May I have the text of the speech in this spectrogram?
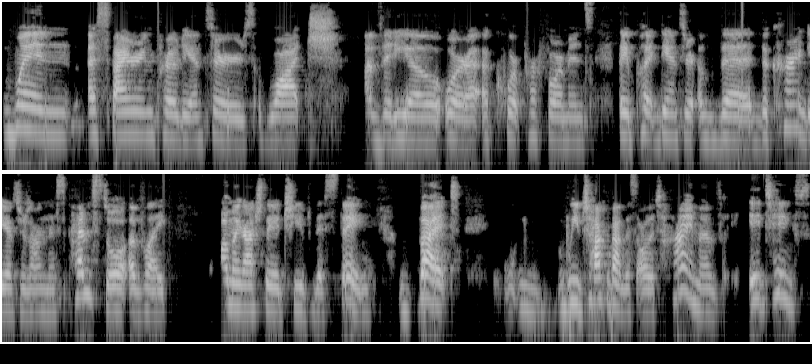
when aspiring pro dancers watch a video or a, a court performance, they put dancer the the current dancers on this pedestal of like, oh my gosh, they achieved this thing. But we talk about this all the time of it takes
